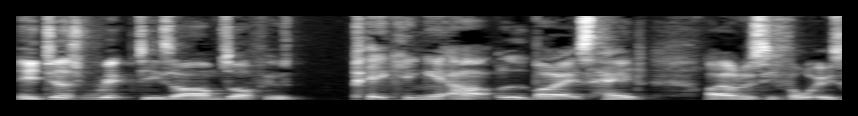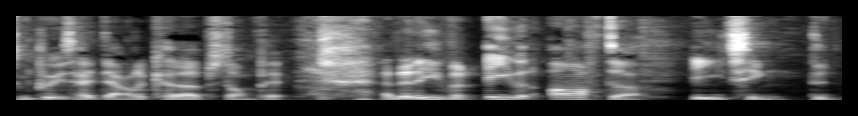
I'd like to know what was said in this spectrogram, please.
He just ripped his arms off. He was picking it up by its head. I honestly thought he was going to put his head down and curb stomp it. And then even even after eating the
